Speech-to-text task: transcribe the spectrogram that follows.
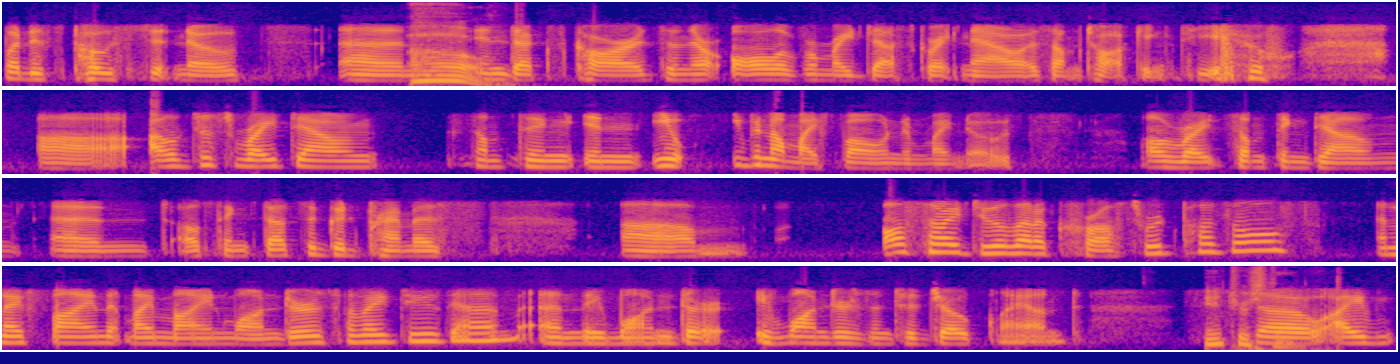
but it's post-it notes and Oh. index cards, and they're all over my desk right now as I'm talking to you. Uh, I'll just write down something in, you know, even on my phone in my notes. I'll write something down, and I'll think that's a good premise. Um, also, I do a lot of crossword puzzles, and I find that my mind wanders when I do them, and they wander. It wanders into joke land. Interesting. So I'm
